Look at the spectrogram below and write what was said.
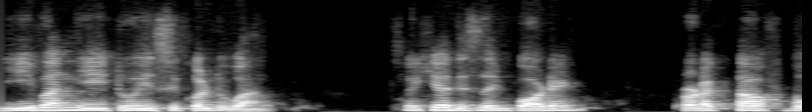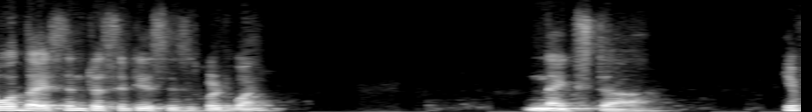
e1 e2 is equal to 1 so here this is important. Product of both the eccentricities is equal to 1 next uh, if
